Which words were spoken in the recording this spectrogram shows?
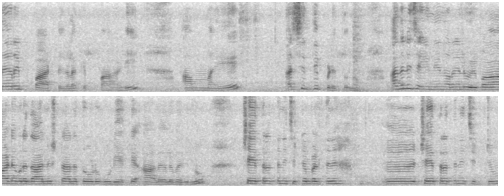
തെറിപ്പാട്ടുകളൊക്കെ പാടി അമ്മയെ അശുദ്ധിപ്പെടുത്തുന്നു. അതിന് ചെയ്യുന്നതെന്ന് പറഞ്ഞാൽ ഒരുപാട് വ്രതാനുഷ്ഠാനത്തോടു കൂടിയൊക്കെ ആളുകൾ വരുന്നു. ക്ഷേത്രത്തിന് ചുറ്റമ്പലത്തിന് ക്ഷേത്രത്തിന് ചുറ്റും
